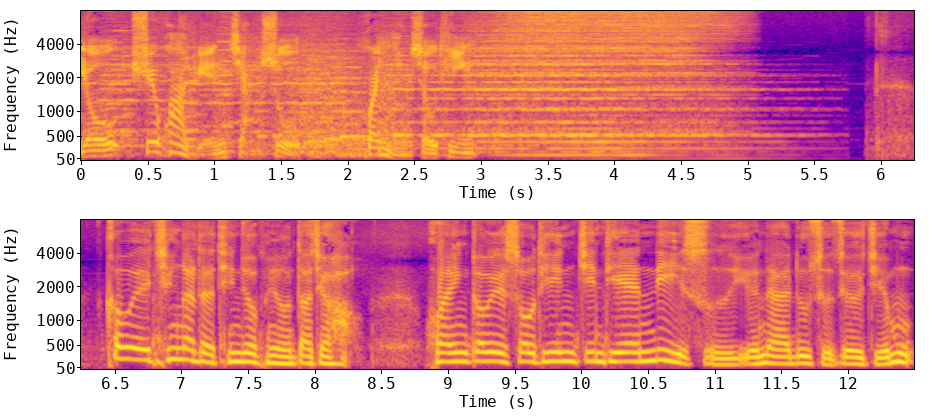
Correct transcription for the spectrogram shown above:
由薛化元讲述，欢迎收听。各位亲爱的听众朋友，大家好，欢迎各位收听今天《历史原来如此》这个节目。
